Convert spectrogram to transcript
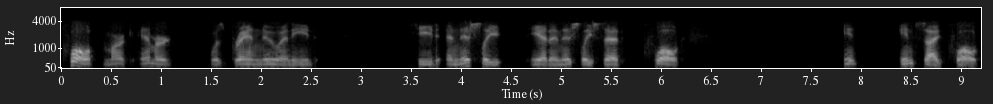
quote, Mark Emmert was brand new and he'd he'd initially he had initially said, quote, inside quote,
